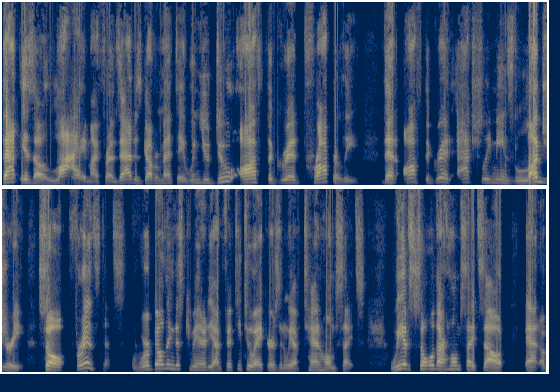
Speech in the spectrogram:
That is a lie, my friends. That is governmente. When you do off the grid properly, then off the grid actually means luxury. So, for instance, we're building this community on 52 acres and we have 10 home sites. We have sold our home sites out at a,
